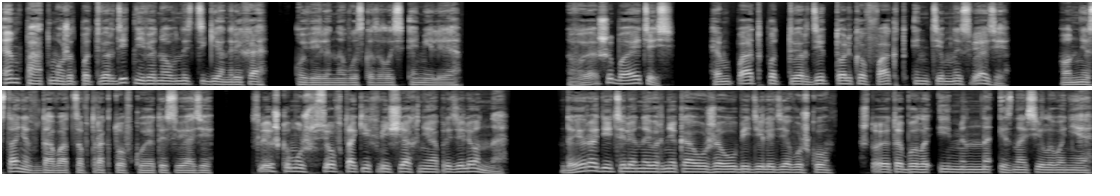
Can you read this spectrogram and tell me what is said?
Эмпат может подтвердить невиновность Генриха, уверенно высказалась Эмилия. Вы ошибаетесь. Эмпат подтвердит только факт интимной связи. Он не станет вдаваться в трактовку этой связи. Слишком уж все в таких вещах неопределенно. Да и родители наверняка уже убедили девушку, что это было именно изнасилование.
